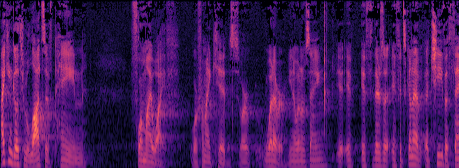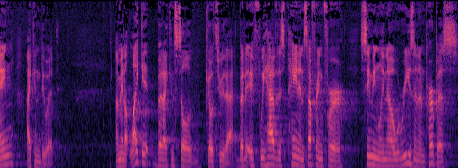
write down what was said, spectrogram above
I can go through lots of pain for my wife or for my kids or whatever. You know what I'm saying? If if there's a if it's going to achieve a thing, I can do it. I may not like it, but I can still go through that. But if we have this pain and suffering for seemingly no reason and purpose,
